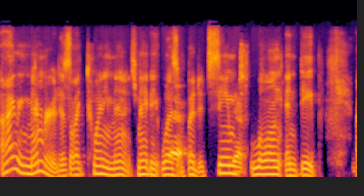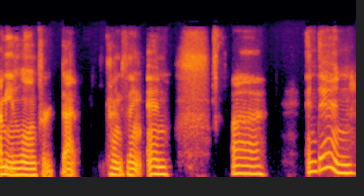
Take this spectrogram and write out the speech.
I remember it as like 20 minutes. Maybe it wasn't, but it seemed Yeah. long and deep. I mean, long for that kind of thing. And uh and then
